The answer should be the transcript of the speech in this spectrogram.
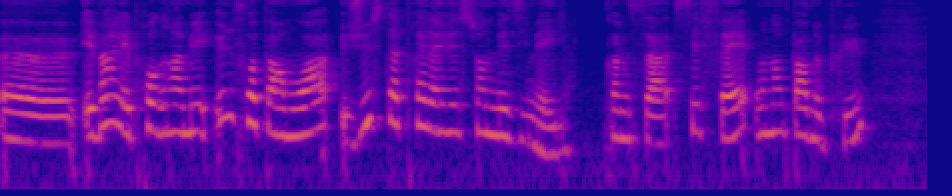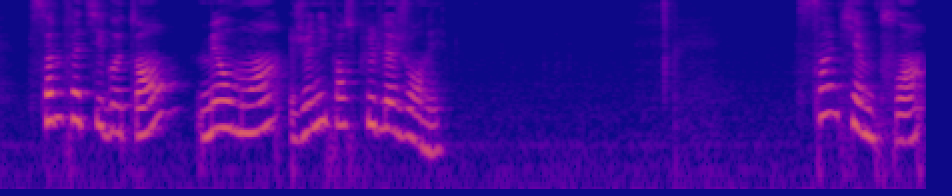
Euh, et eh ben, elle est programmée une fois par mois, juste après la gestion de mes emails. Comme ça, c'est fait, on n'en parle plus. Ça me fatigue autant, mais au moins, je n'y pense plus de la journée. Cinquième point,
